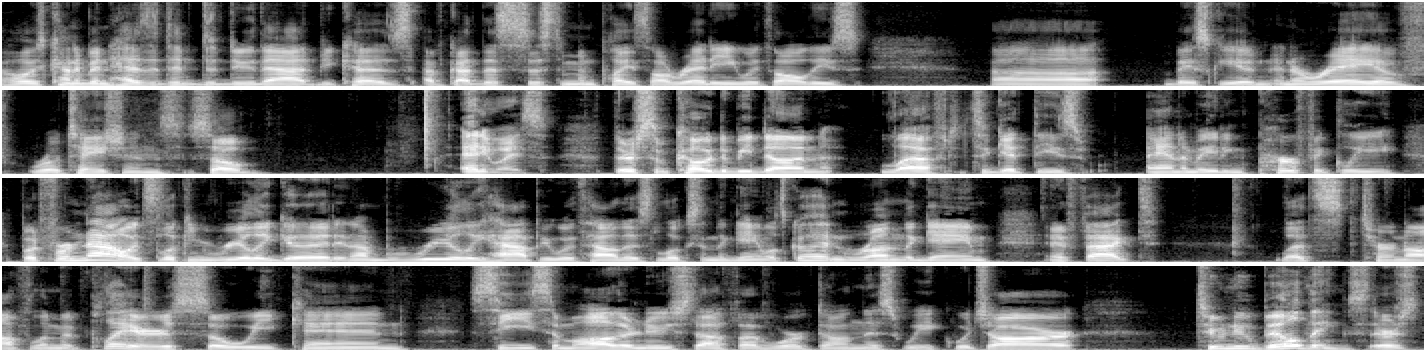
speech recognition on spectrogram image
I've always kind of been hesitant to do that because I've got this system in place already with all these uh, basically an, an array of rotations. So anyways, there's some code to be done left to get these animating perfectly. But for now, it's looking really good, and I'm really happy with how this looks in the game. Let's go ahead and run the game. in fact, let's turn off limit players so we can see some other new stuff I've worked on this week, which are two new buildings. There's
